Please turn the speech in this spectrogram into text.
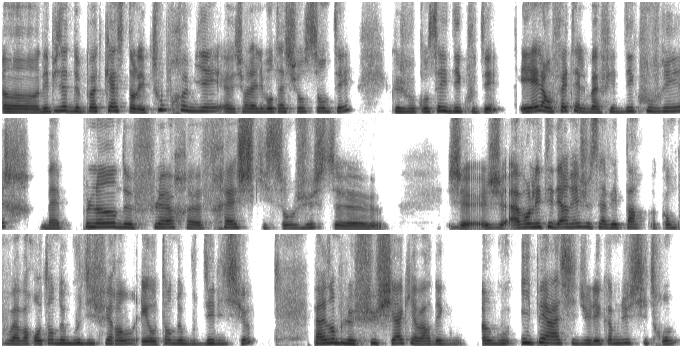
un, épisode de podcast dans les tout premiers euh, sur l'alimentation santé que je vous conseille d'écouter. Et elle, en fait, elle m'a fait découvrir bah, plein de fleurs euh, fraîches qui sont juste... Euh, avant l'été dernier, je ne savais pas qu'on pouvait avoir autant de goûts différents et autant de goûts délicieux. Par exemple, le fuchsia qui va avoir un goût hyper acidulé comme du citron.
